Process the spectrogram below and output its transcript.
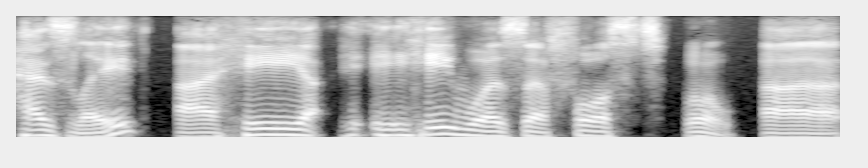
Hasley, uh, he, he he was uh, forced, well, uh,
